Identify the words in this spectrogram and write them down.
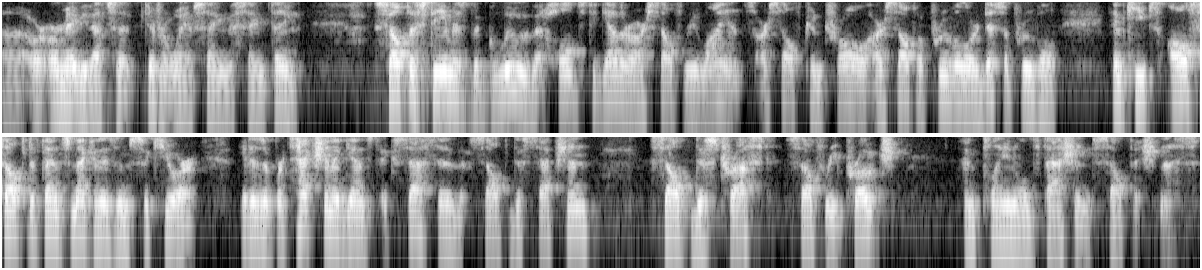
Uh, or, or maybe that's a different way of saying the same thing. Self esteem is the glue that holds together our self reliance, our self control, our self approval or disapproval, and keeps all self defense mechanisms secure. It is a protection against excessive self deception, self distrust, self reproach, and plain old fashioned selfishness.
